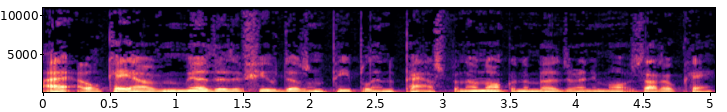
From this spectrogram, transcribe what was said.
I, okay, I've murdered a few dozen people in the past, but I'm not going to murder anymore. Is that okay?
